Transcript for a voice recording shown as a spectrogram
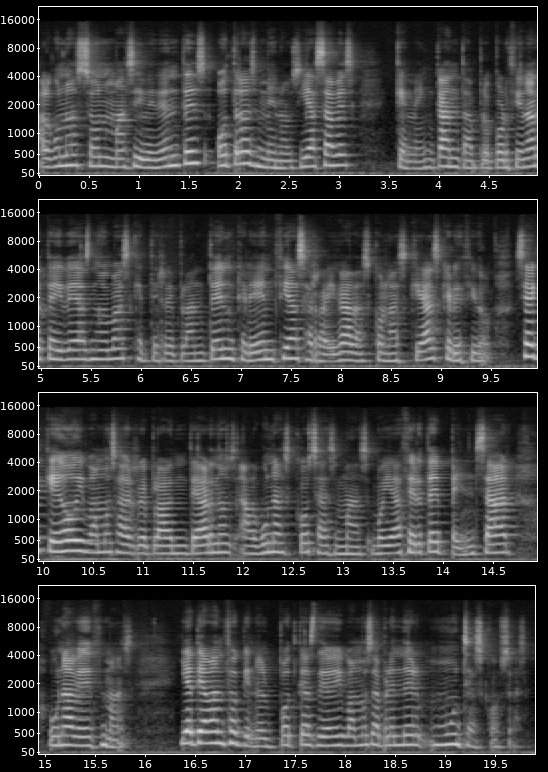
Algunas son más evidentes, otras menos. Ya sabes que me encanta proporcionarte ideas nuevas que te replanteen creencias arraigadas con las que has crecido. O sea que hoy vamos a replantearnos algunas cosas más. Voy a hacerte pensar una vez más. Ya te avanzo que en el podcast de hoy vamos a aprender muchas cosas.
